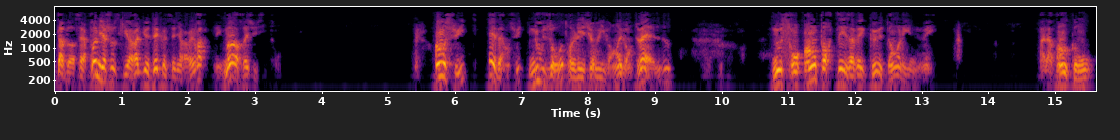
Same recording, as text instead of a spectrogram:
D'abord, c'est la première chose qui aura lieu dès que le Seigneur arrivera, les morts ressusciteront. Ensuite, eh bien ensuite, nous autres, les survivants éventuels, nous serons emportés avec eux dans les à la rencontre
